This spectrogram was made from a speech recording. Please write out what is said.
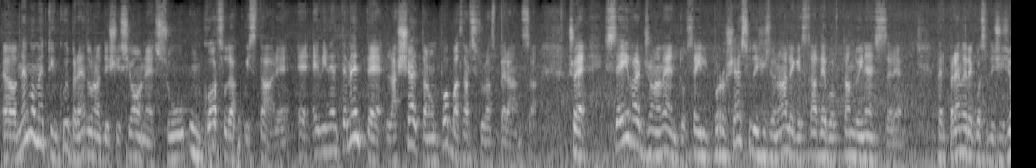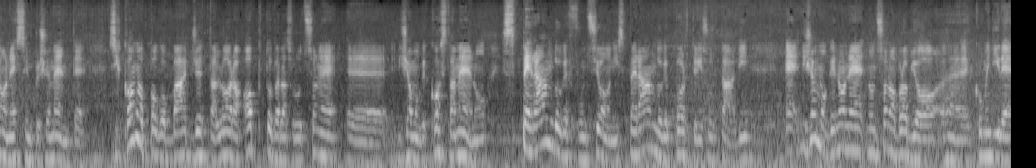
Eh, nel momento in cui prendete una decisione su un corso da acquistare, eh, evidentemente la scelta non può basarsi sulla speranza. Cioè, se il ragionamento, se il processo decisionale che state portando in essere per prendere questa decisione è semplicemente siccome ho poco budget allora opto per la soluzione eh, diciamo che costa meno sperando che funzioni, sperando che porti risultati e diciamo che non, è, non sono proprio eh, come dire,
